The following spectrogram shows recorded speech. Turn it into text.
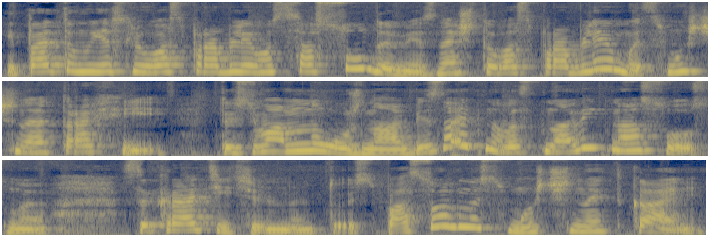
И поэтому, если у вас проблемы с сосудами, значит, у вас проблемы с мышечной атрофией. То есть вам нужно обязательно восстановить насосную, сократительную, то есть способность мышечной ткани.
